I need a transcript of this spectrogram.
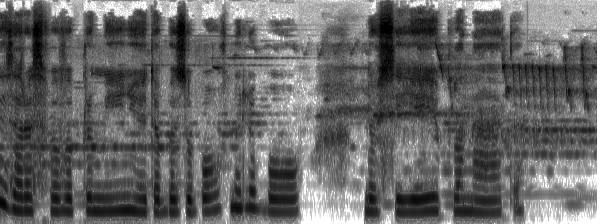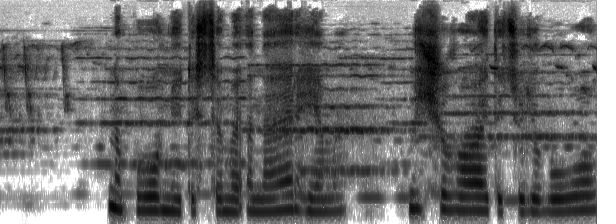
І зараз ви випромінюєте безумовну любов до всієї планети, наповнюйтесь цими енергіями, відчувайте цю любов,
